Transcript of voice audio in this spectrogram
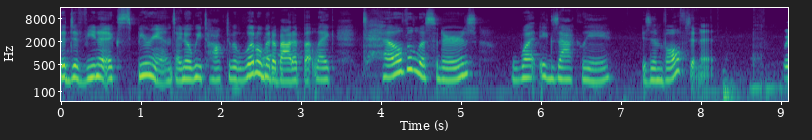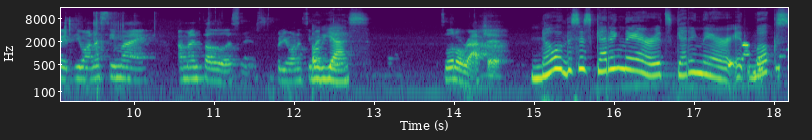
the Divina experience. I know we talked a little bit about it, but like tell the listeners what exactly is involved in it. Wait, do you want to see my I'm gonna tell the listeners, but do you want to see? My oh yes. It's a little ratchet. No, this is getting there. It's getting there. It looks.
